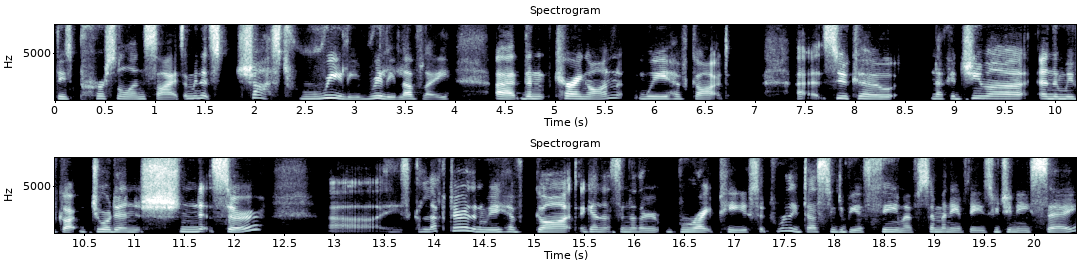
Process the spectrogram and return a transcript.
these personal insights. I mean, it's just really, really lovely. Uh, then carrying on, we have got uh, Zuko Nakajima, and then we've got Jordan Schnitzer. Uh, he's a collector. Then we have got, again, that's another bright piece. It really does seem to be a theme of so many of these. Eugenie Tsai.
